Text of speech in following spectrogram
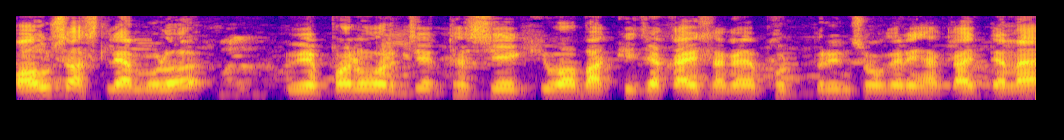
पाऊस असल्यामुळं वेपनवरचे ठसे किंवा बाकीच्या काही सगळ्या फुटप्रिंट्स वगैरे ह्या काय त्यांना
